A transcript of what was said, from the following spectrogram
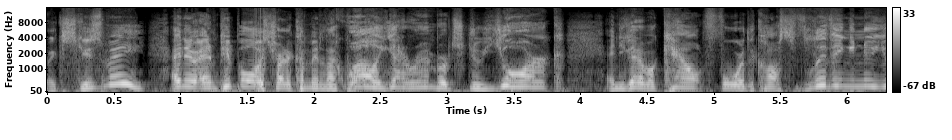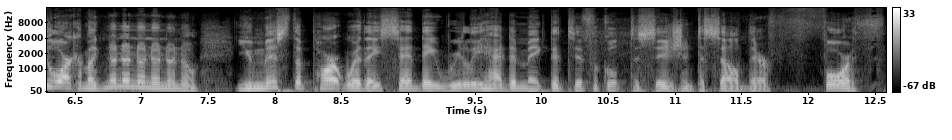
excuse me and and people always try to come in like well you got to remember it's new york and you got to account for the cost of living in new york i'm like no no no no no no you missed the part where they said they really had to make the difficult decision to sell their fourth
